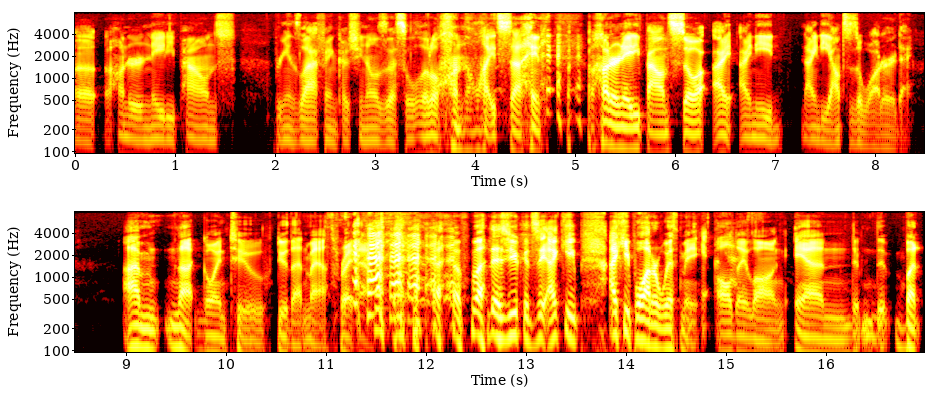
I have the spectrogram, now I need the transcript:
uh, 180 pounds. Brian's laughing because she knows that's a little on the light side. 180 pounds, so I, I need 90 ounces of water a day. I'm not going to do that math right now. but as you can see, I keep I keep water with me all day long, and but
